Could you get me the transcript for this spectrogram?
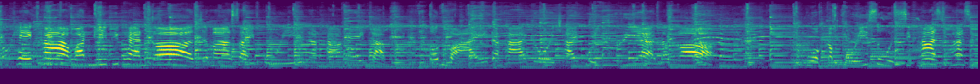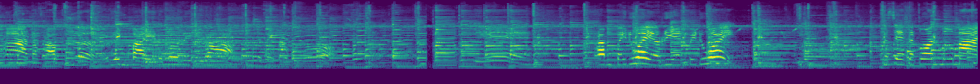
โอเคค่ะ วันนี้พี่แพนก็จะมาใส่ปุ๋ยนะคะ ให้กับต้นหวายนะคะ โดยใช้ปุ๋ยยูเรียแล้วก็บวกกับปุ๋ยสูตร 15 15 15 นะคะ เพื่อเร่งใบแล้วก็เร่งรากใช่ไหมคะคุณพ่อโอเคทำไปด้วยเรียนไปด้วย รกรมือใหม่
